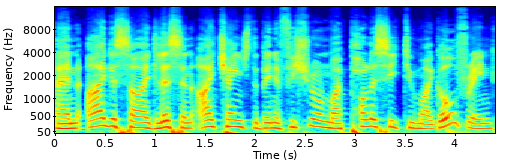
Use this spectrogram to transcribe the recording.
and I decide, listen, I change the beneficiary on my policy to my girlfriend,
